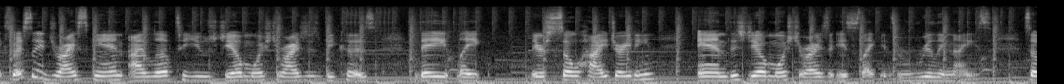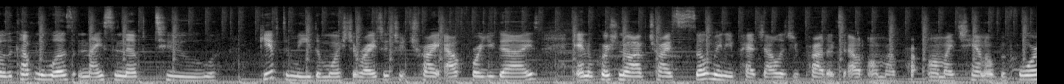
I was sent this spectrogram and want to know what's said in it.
especially dry skin I love to use gel moisturizers because they like they're so hydrating and this gel moisturizer is like it's really nice. So the company was nice enough to gift me the moisturizer to try out for you guys. And of course you know I've tried so many Patchology products out on my on my channel before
